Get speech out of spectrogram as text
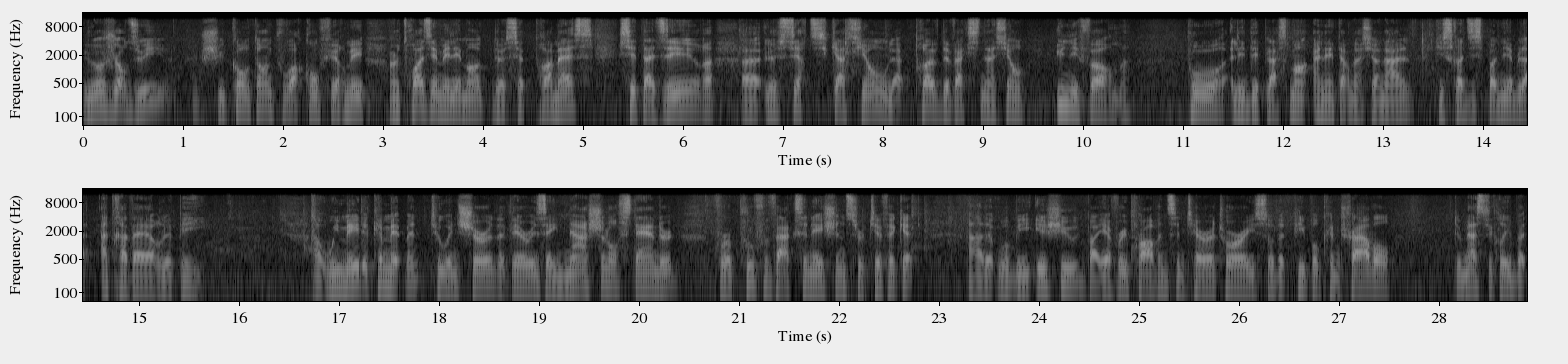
Et aujourd'hui, je suis content de pouvoir confirmer un troisième élément de cette promesse, c'est-à-dire euh, la certification ou la preuve de vaccination uniforme pour les déplacements à l'international qui sera disponible à travers le pays. Uh, we made a commitment to ensure that there is a national standard for a proof of vaccination certificate uh, that will be issued by every province and territory so that people can travel domestically but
